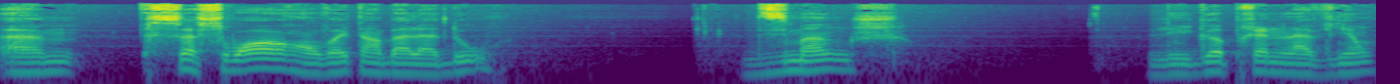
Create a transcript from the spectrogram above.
Euh, ce soir, on va être en balado. Dimanche, les gars prennent l'avion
